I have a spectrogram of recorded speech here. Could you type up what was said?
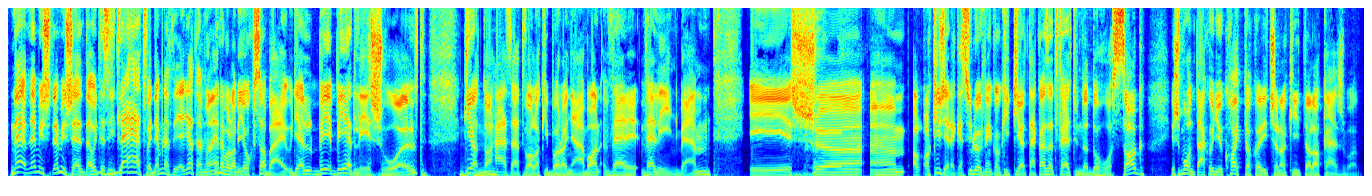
Nem, nem is, nem is, de hogy ez így lehet, vagy nem lehet, hogy egyáltalán van erre valami jogszabály. Ugye bé- bérlés volt, kiadta a házát valaki Baranyában, vel, Velényben, és a, a kisgyereke szülőknek, akik kiadták a házat, feltűnt a dohos szag, és mondták, hogy ők hagyd takarítsanak ki itt a lakásban.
